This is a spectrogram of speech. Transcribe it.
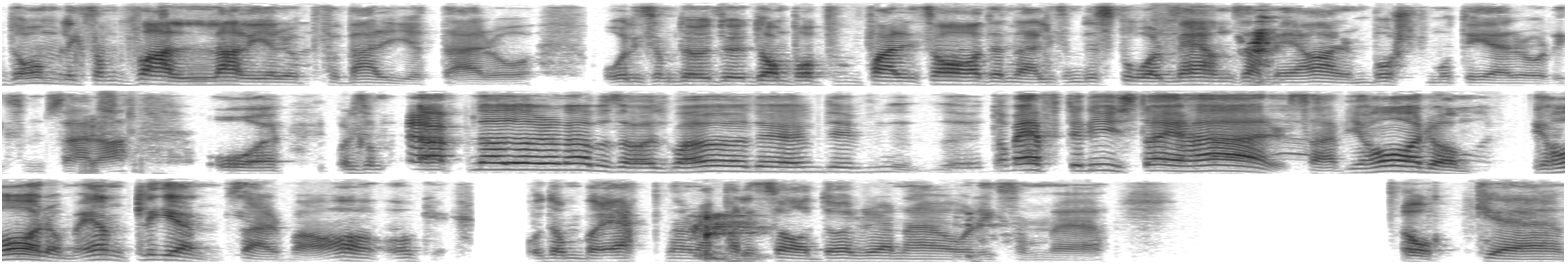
de liksom vallar er upp för berget där och, och liksom de, de, de på palissaden där liksom det står män med armborst mot er och liksom så här och, och liksom öppna dörrarna och så, och så bara, "Åh, det, det, de efterlysta är här så här, vi har dem, vi har dem äntligen så här bara, ja, okay. Och de börjar öppna de här palissaddörrarna och liksom eh, och eh,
